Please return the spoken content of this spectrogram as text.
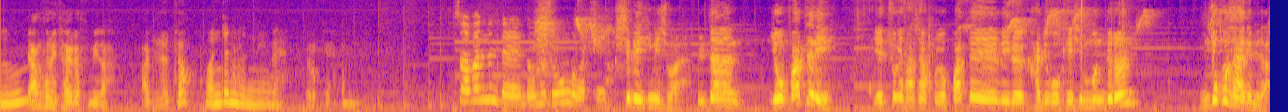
음, 양손이 자유롭습니다. 아주 좋죠? 완전 좋네요. 네, 이렇게. 써봤는데 너무 좋은 것 같아요. 확실히 힘이 좋아요. 일단은 요 배터리 예초에 사셨고 요 배터리를 가지고 계신 분들은 무조건 사야 됩니다.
